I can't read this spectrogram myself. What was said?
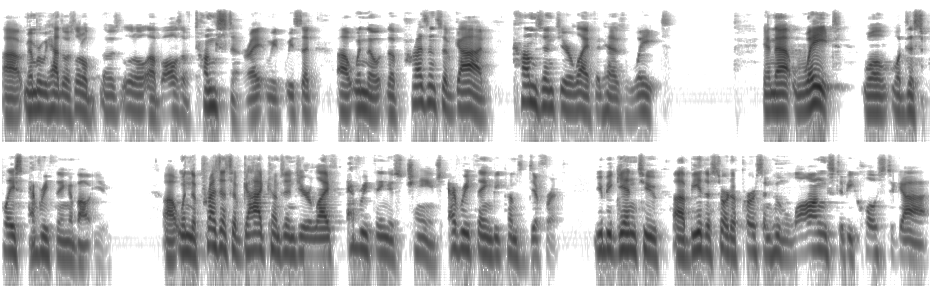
Uh, remember, we had those little those little uh, balls of tungsten, right? And we, we said uh, when the, the presence of God comes into your life, it has weight. And that weight will, will displace everything about you. Uh, when the presence of God comes into your life, everything is changed. Everything becomes different. You begin to uh, be the sort of person who longs to be close to God.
